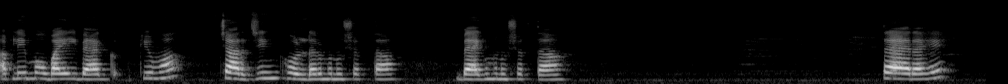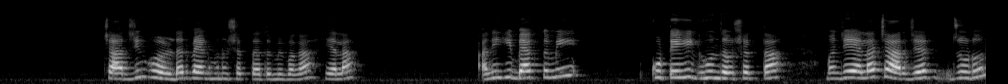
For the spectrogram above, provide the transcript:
आपली मोबाईल बॅग किंवा चार्जिंग होल्डर म्हणू शकता. बॅग म्हणू शकता. तयार आहे. चार्जिंग होल्डर बॅग म्हणू शकता तुम्ही बघा याला. आणि ही बॅग तुम्ही कुठेही घेऊन जाऊ शकता. म्हणजे याला चार्जर जोडून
